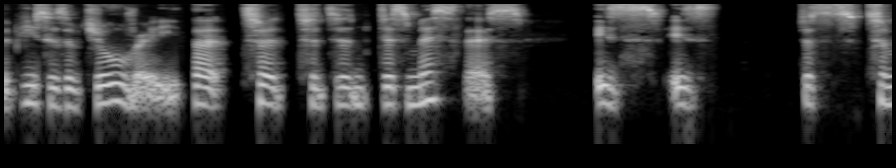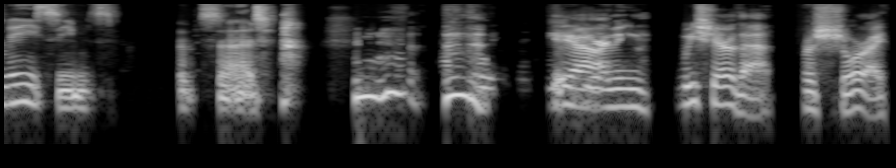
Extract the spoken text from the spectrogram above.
the pieces of jewelry that to, to, to dismiss this is is just to me seems absurd. Mm-hmm. yeah, I mean, we share that for sure. I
